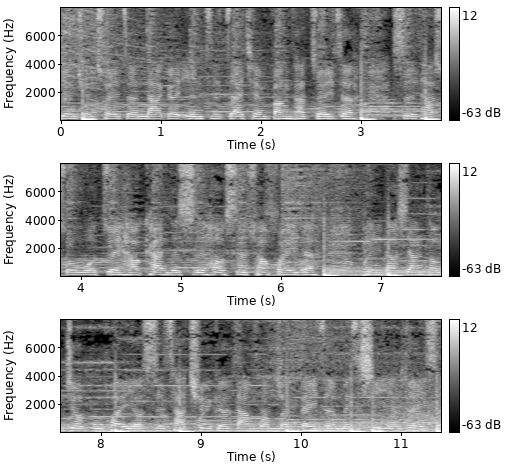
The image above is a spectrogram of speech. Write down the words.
烟圈吹着，哪个影子在前方他追着？是他说我最好看的时候是穿灰的，配到相同就不会有时差区隔。当我们飞着，每次夕阳褪色，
